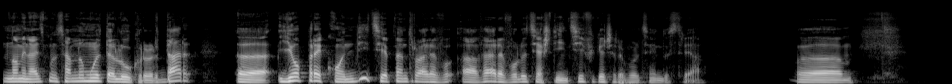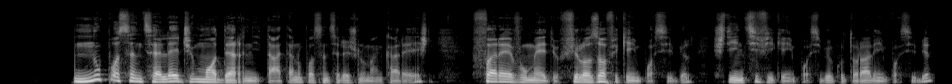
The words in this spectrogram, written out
Nominalismul înseamnă multe lucruri, dar uh, e o precondiție pentru a, revo- a avea revoluția științifică și revoluția industrială. Uh, nu poți să înțelegi modernitatea, nu poți să înțelegi lumea în care ești, fără evul mediu. Filozofic e imposibil, științific e imposibil, cultural e imposibil,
